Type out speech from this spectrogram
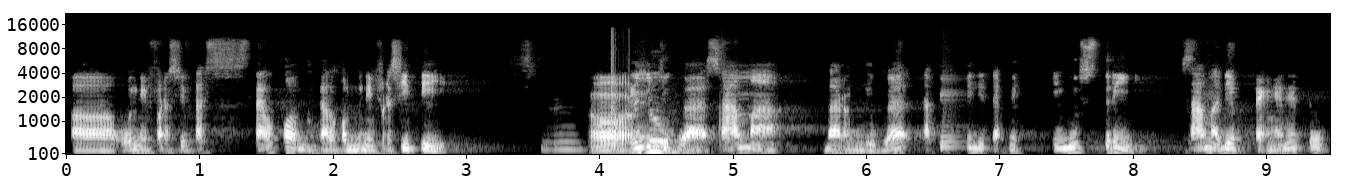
eh, Universitas Telkom, Telkom University. Mm. Oh, Ini lu. juga sama, bareng juga, tapi di teknik industri. Sama dia pengennya tuh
